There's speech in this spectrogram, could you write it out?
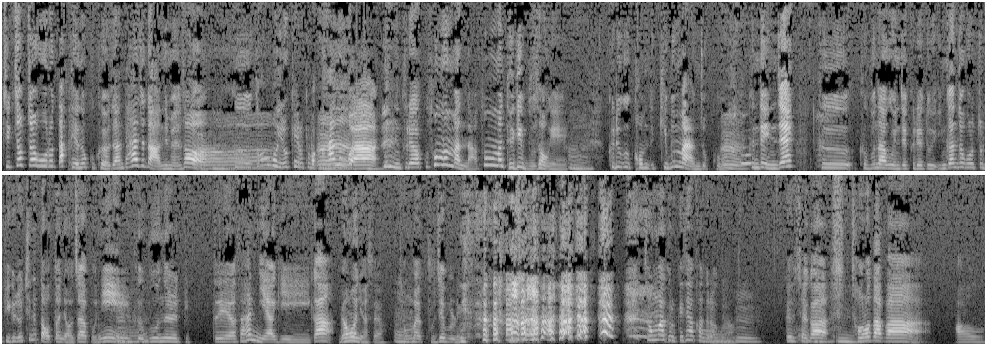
직접적으로 딱 대놓고 그 여자한테 하지도 않으면서 아. 그, 어, 뭐 이렇게 이렇게 막 하는 거야. 그래갖고 소문만 나. 소문만 되게 무성해. 음. 그리고 검- 기분만 안 좋고. 음. 근데 이제 그, 그분하고 이제 그래도 인간적으로 좀 비교적 친했던 어떤 여자분이 음. 그분을 빗대어서 한 이야기가 명언이었어요. 음. 정말 구제불능이. 정말 그렇게 생각하더라고요. 음. 그래서 제가 음. 저러다가, 아우,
